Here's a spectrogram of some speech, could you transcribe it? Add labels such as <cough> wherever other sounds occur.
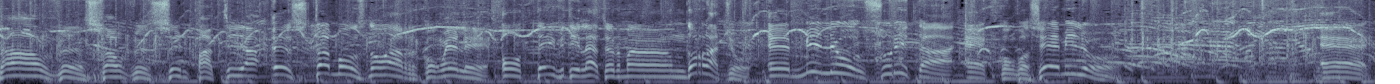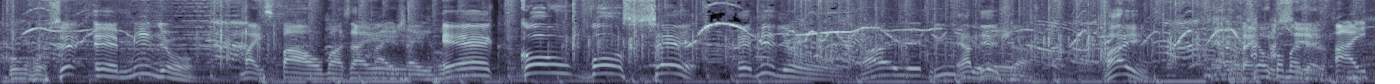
Salve, salve simpatia! Estamos no ar com ele, o David Letterman do rádio, Emílio Surita. É com você, Emílio. É com você, Emílio. Mais palmas aí. É com você, Emílio. Vai, Emílio. É a deixa. Vai. É o comandante. Ai.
